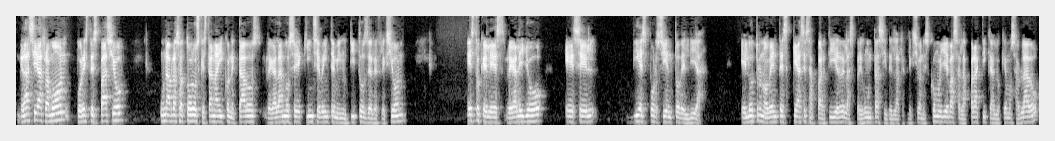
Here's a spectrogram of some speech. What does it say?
Gracias Ramón por este espacio. Un abrazo a todos los que están ahí conectados, regalándose 15, 20 minutitos de reflexión. Esto que les regalé yo es el 10% del día. El otro 90 es qué haces a partir de las preguntas y de las reflexiones, cómo llevas a la práctica lo que hemos hablado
